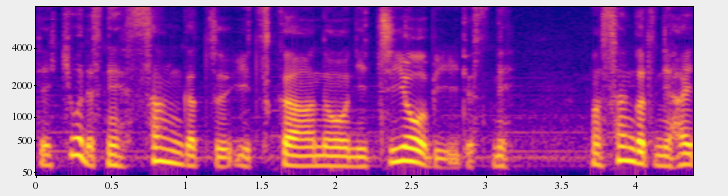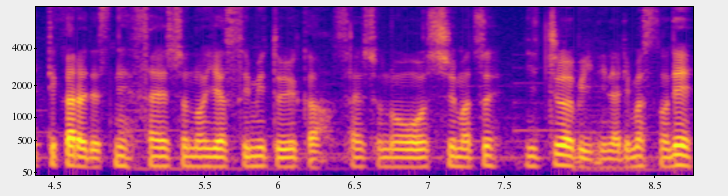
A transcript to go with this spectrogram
で今日はですね3月5日の日曜日ですね、まあ、3月に入ってからですね最初の休みというか最初の週末日曜日になりますので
